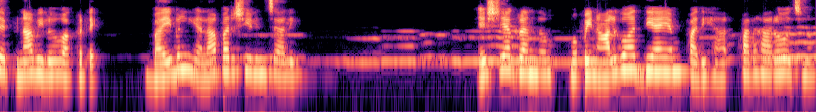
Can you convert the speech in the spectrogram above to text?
చెప్పినా విలువ ఒక్కటే. బైబిల్ని ఎలా పరిశీలించాలి? ఏషియా గ్రంథం ముప్పై నాలుగో అధ్యాయం పదిహా పదహారో వచనం.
